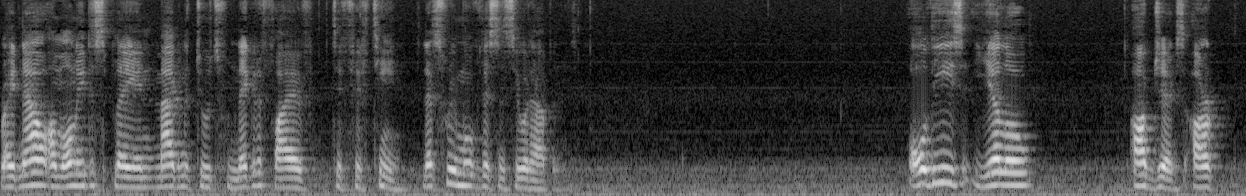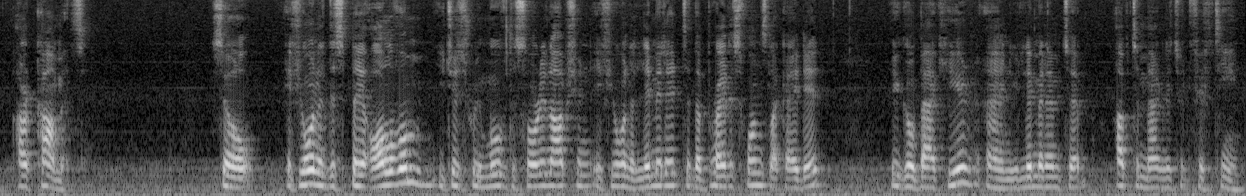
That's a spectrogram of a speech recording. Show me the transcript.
Right now, I'm only displaying magnitudes from negative 5 to 15. Let's remove this and see what happens. All these yellow objects are, are comets. So if you want to display all of them, you just remove the sorting option. If you want to limit it to the brightest ones like I did, you go back here and you limit them to up to magnitude 15.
